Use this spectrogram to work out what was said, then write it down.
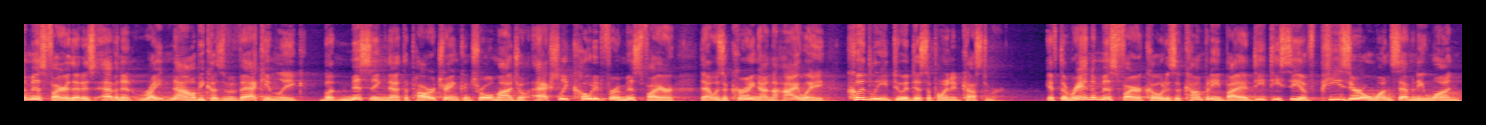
a misfire that is evident right now because of a vacuum leak, but missing that the powertrain control module actually coded for a misfire that was occurring on the highway could lead to a disappointed customer. If the random misfire code is accompanied by a DTC of P0171,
